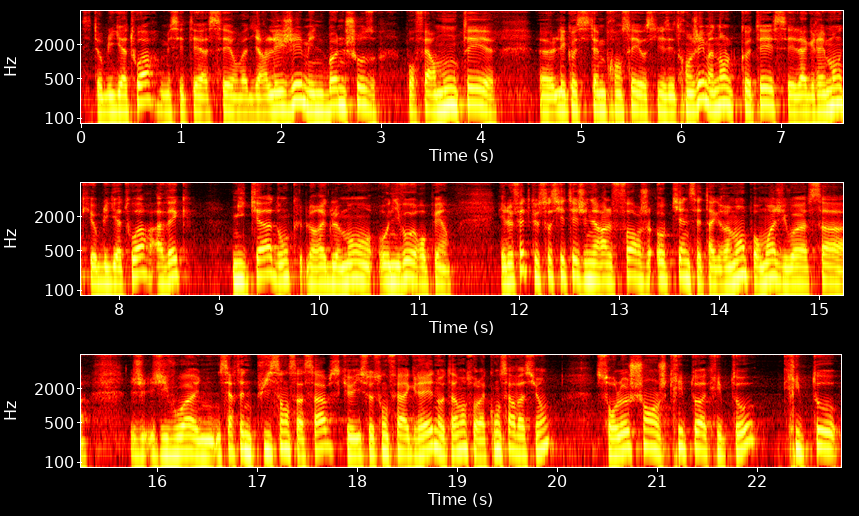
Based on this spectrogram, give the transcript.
c'était obligatoire, mais c'était assez, on va dire, léger, mais une bonne chose pour faire monter euh, l'écosystème français et aussi les étrangers. Maintenant, le côté, c'est l'agrément qui est obligatoire avec MICA, donc le règlement au niveau européen. Et le fait que Société Générale Forge obtienne cet agrément, pour moi, j'y vois ça, j'y vois une certaine puissance à ça, parce qu'ils se sont fait agréer, notamment sur la conservation, sur le change crypto à crypto, crypto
